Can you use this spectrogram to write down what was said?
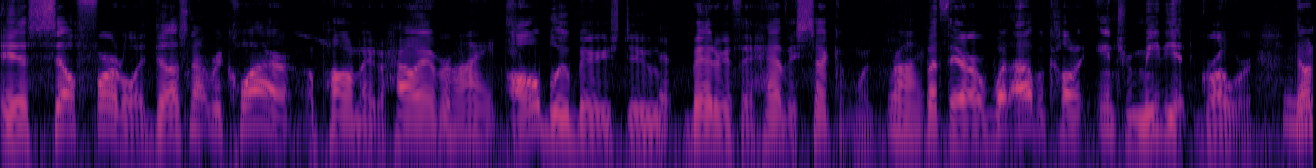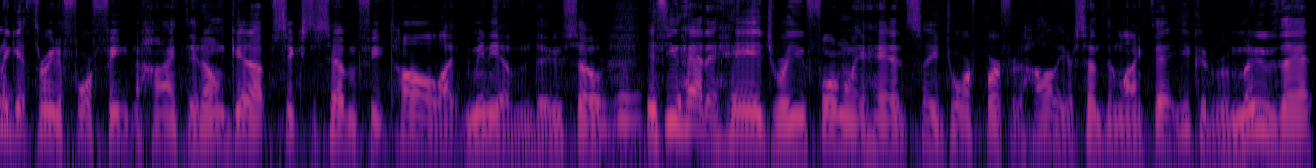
is self-fertile. It does not require a pollinator. However, right. all blueberries do better if they have a second one. Right. But they are what I would call an intermediate grower. Mm -hmm. They only mm-hmm. get three to four feet in height. They don't get up six to seven feet tall like many of them do. So mm -hmm. if you had a hedge where you formerly had, say, dwarf Burford holly or something like that, you could remove that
